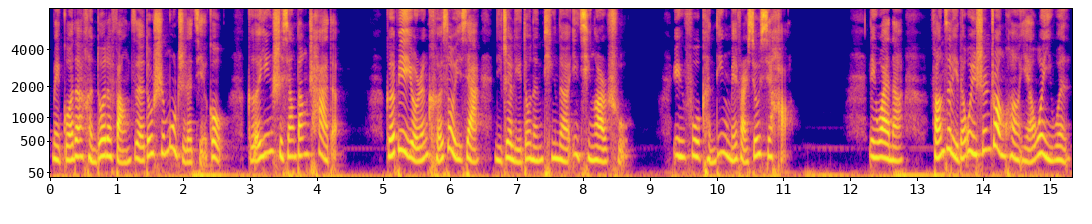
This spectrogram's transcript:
美国的很多的房子都是木质的结构，隔音是相当差的。隔壁有人咳嗽一下，你这里都能听得一清二楚。孕妇肯定没法休息好。另外呢，房子里的卫生状况也要问一问，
